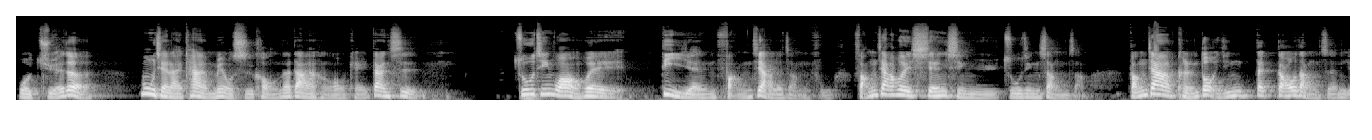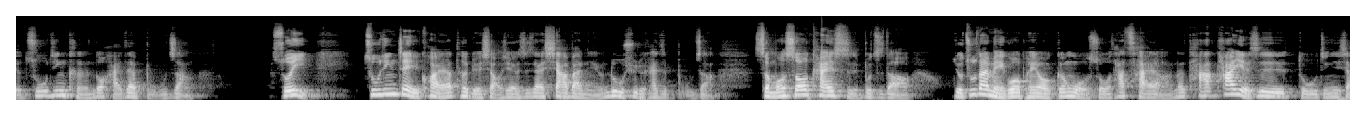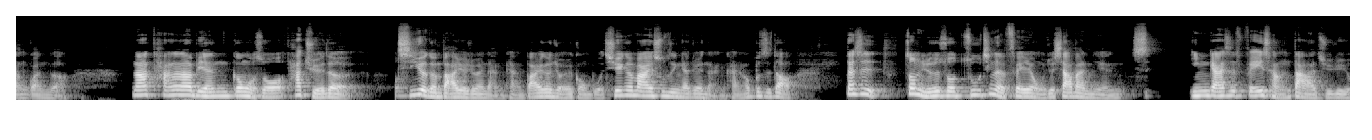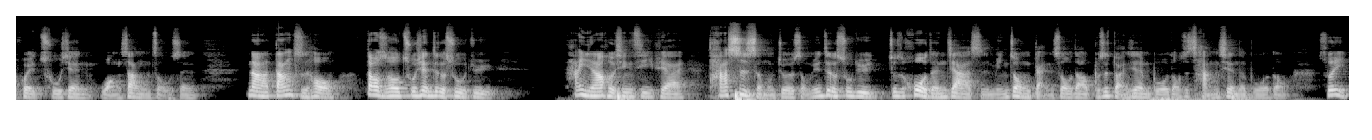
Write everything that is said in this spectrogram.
我觉得目前来看没有失控，那当然很 OK。但是租金往往会递延房价的涨幅，房价会先行于租金上涨。房价可能都已经在高档整理了，租金可能都还在补涨。所以租金这一块要特别小心的是，在下半年陆续的开始补涨，什么时候开始不知道。有住在美国的朋友跟我说，他猜啊，那他他也是读经济相关的，那他在那边跟我说，他觉得七月跟八月就会难看，八月跟九月公布，七月跟八月数字应该就会难看，然后不知道。但是重点就是说，租金的费用，我觉得下半年是应该是非常大的几率会出现往上走升。那当时候到时候出现这个数据，它影响到核心 CPI，它是什么就是什么，因为这个数据就是货真价实，民众感受到不是短线波动，是长线的波动，所以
